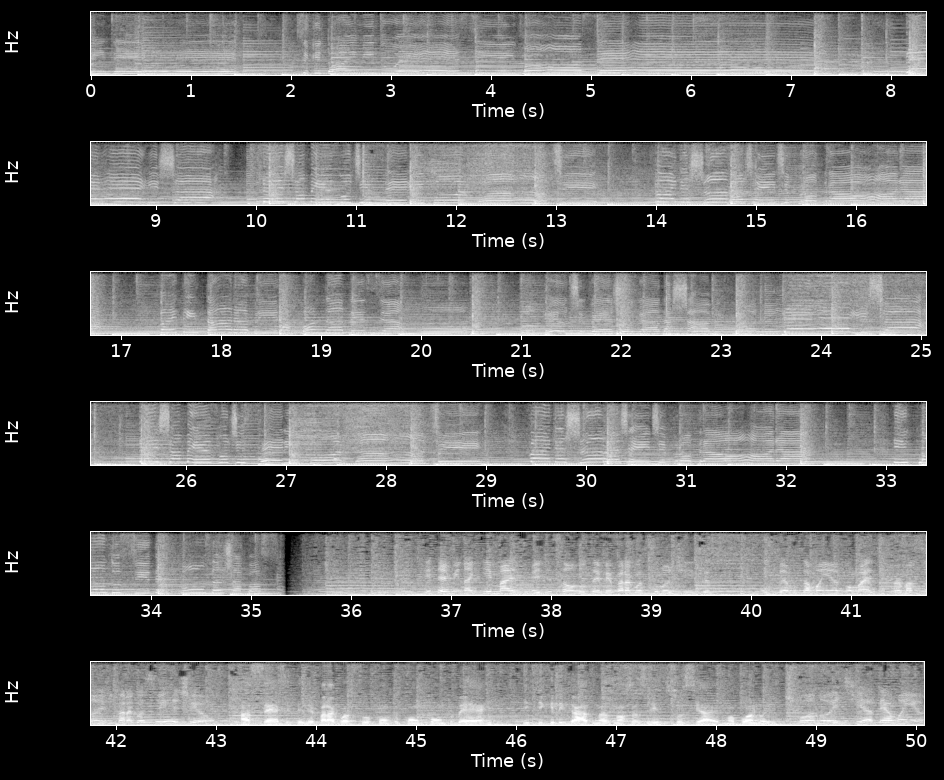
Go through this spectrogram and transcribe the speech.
mais uma edição do TV Paraguaçu Notícias. Nos vemos amanhã com mais informações de Paraguaçu e região. Acesse tvparaguaçu.com.br e fique ligado nas nossas redes sociais. Uma boa noite. Boa noite e até amanhã.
